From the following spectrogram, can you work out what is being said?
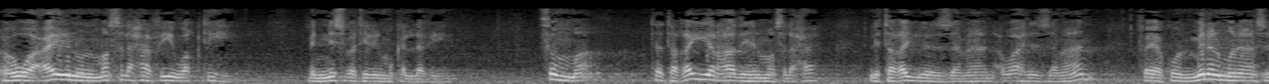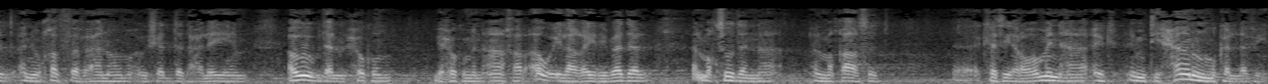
هو عين المصلحة في وقته بالنسبة للمكلفين. ثم تتغير هذه المصلحة لتغير الزمان أو أهل الزمان فيكون من المناسب أن يخفف عنهم أو يشدد عليهم أو يبدل الحكم بحكم آخر أو إلى غير بدل. المقصود أن المقاصد آه، كثيرة ومنها امتحان المكلفين.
